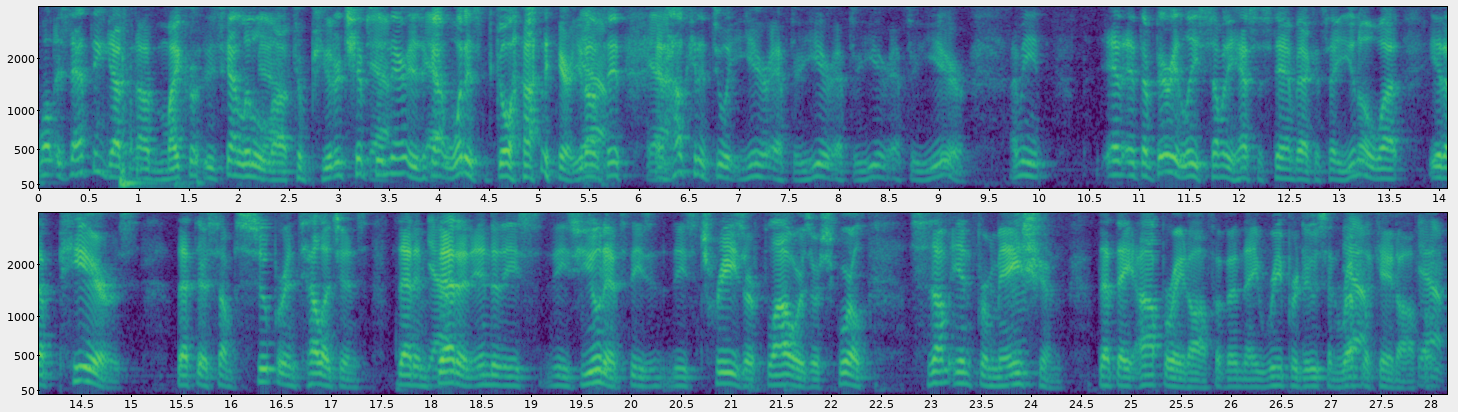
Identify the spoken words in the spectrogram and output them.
Well, is that thing got uh, micro? It's got little Yeah. uh, computer chips Yeah. in there. Is it Yeah. got what is going on here? You know what I'm saying? And how can it do it year after year after year after year? I mean, at, at the very least, somebody has to stand back and say, you know what? It appears that there's some super intelligence that embedded into these these units, these these trees or flowers or squirrels, some information that they operate off of and they reproduce and replicate off Yeah, of.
